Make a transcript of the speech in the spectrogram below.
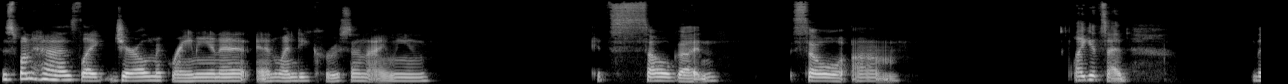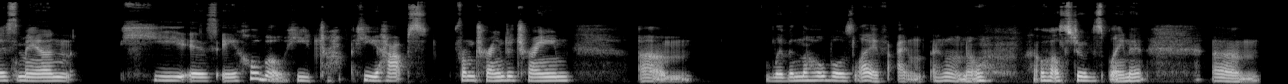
this one has like Gerald McRaney in it and Wendy Crewson. I mean it's so good. So um like it said this man he is a hobo. He he hops from train to train, um, living the hobo's life. I don't I don't know how else to explain it. Um,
